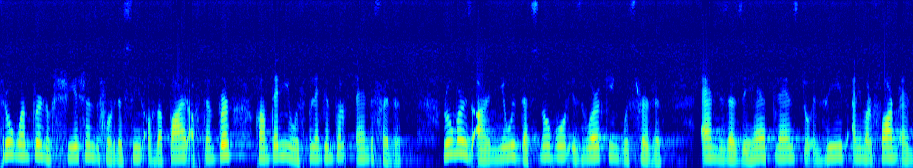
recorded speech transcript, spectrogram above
Through Whymper negotiations for the sale of the pile of timber continue with and Frederick. Rumors are news that Snowball is working with Frederick and that they have plans to invade Animal Farm and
